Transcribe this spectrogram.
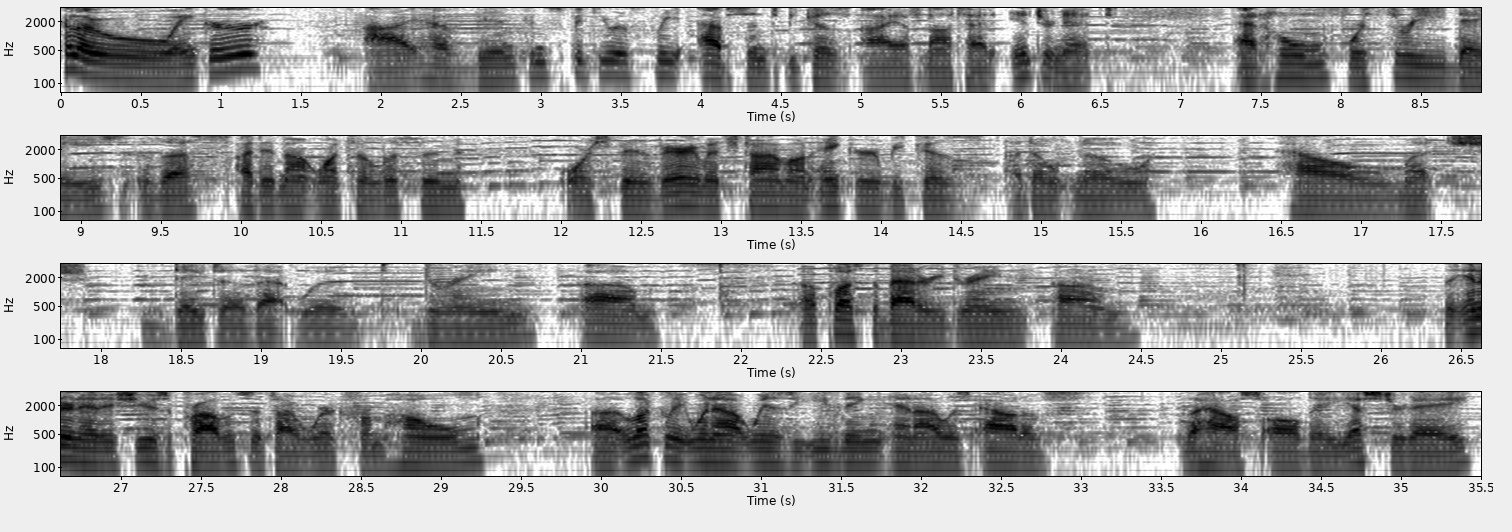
Hello, Anchor. I have been conspicuously absent because I have not had internet at home for three days. Thus, I did not want to listen or spend very much time on Anchor because I don't know how much data that would drain. Um, uh, plus the battery drain. Um, the internet issue is a problem since I work from home. Uh, luckily, it went out Wednesday evening, and I was out of the house all day yesterday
